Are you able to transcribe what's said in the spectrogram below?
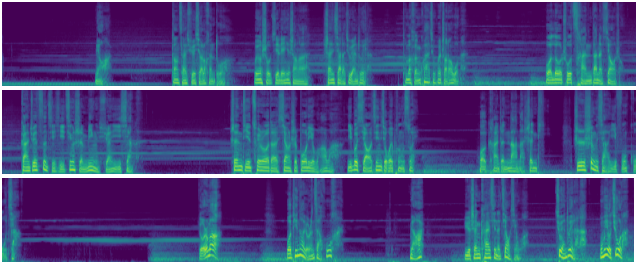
苗儿，刚才雪小了很多，我用手机联系上了山下的救援队了，他们很快就会找到我们。”我露出惨淡的笑容，感觉自己已经是命悬一线了，身体脆弱的像是玻璃娃娃，一不小心就会碰碎。我看着娜娜身体。只剩下一副骨架。有人吗？我听到有人在呼喊。淼儿，雨辰开心的叫醒我：“救援队来了，我们有救了。”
